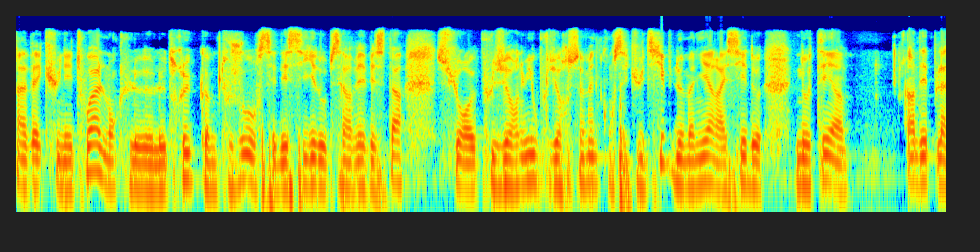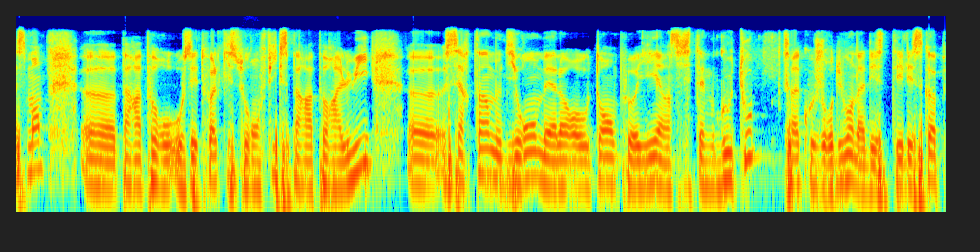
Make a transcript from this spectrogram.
avec une étoile. Donc le, truc, comme toujours, c'est d'essayer d'observer Vesta sur plusieurs nuits ou plusieurs semaines consécutives, de manière à essayer de noter un, déplacement euh, par rapport aux, étoiles qui seront fixes par rapport à lui. Euh, certains me diront, mais alors autant employer un système GoTo. C'est vrai qu'aujourd'hui on a des télescopes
